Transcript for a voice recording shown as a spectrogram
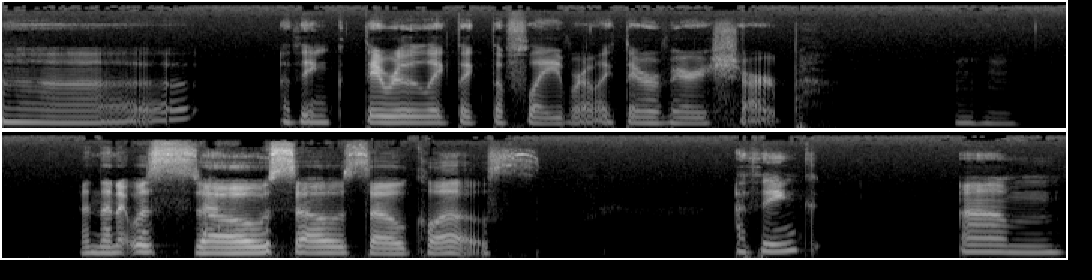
uh I think they really liked like the flavor, like they were very sharp. Mm-hmm. And then it was so, so, so close. I think um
